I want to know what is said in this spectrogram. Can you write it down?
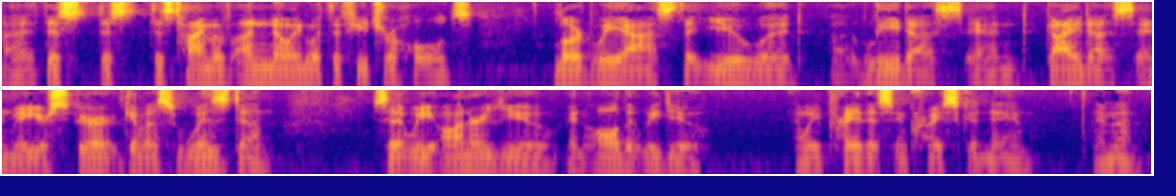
uh, this, this, this time of unknowing what the future holds. Lord, we ask that you would uh, lead us and guide us, and may your Spirit give us wisdom so that we honor you in all that we do. And we pray this in Christ's good name. Amen.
